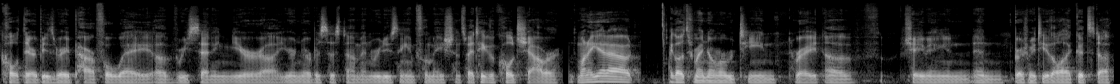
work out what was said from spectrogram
Cold therapy is a very powerful way of resetting your uh, your nervous system and reducing inflammation. So I take a cold shower. When I get out, I go through my normal routine, right, of shaving and, and brushing my teeth, all that good stuff.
